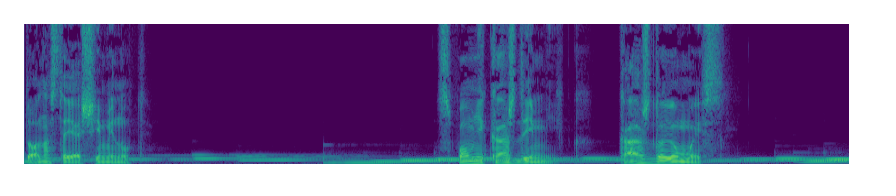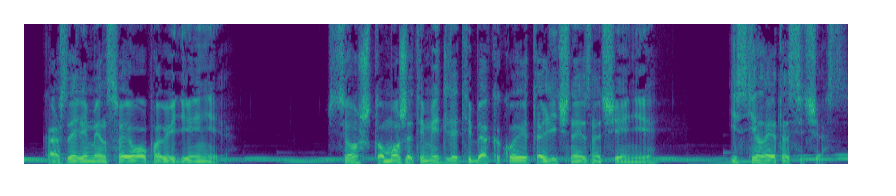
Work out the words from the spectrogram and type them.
до настоящей минуты. Вспомни каждый миг, каждую мысль, каждый элемент своего поведения, все, что может иметь для тебя какое-то личное значение, и сделай это сейчас –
